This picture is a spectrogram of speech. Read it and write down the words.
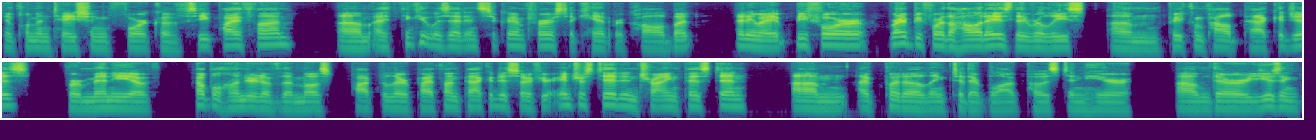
implementation fork of CPython. Um, I think it was at Instagram first. I can't recall, but anyway, before right before the holidays, they released um, precompiled packages for many of a couple hundred of the most popular Python packages. So if you're interested in trying Pyston, um, I put a link to their blog post in here. Um, they're using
